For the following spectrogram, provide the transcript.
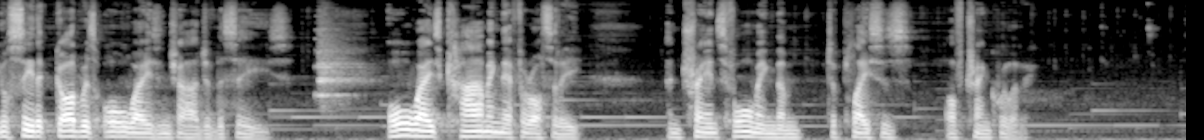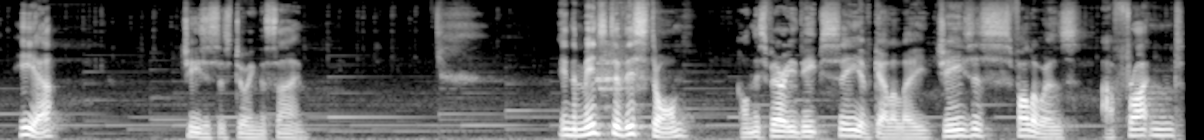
you'll see that God was always in charge of the seas, always calming their ferocity and transforming them to places of tranquility. Here, Jesus is doing the same. In the midst of this storm, on this very deep sea of Galilee, Jesus' followers are frightened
